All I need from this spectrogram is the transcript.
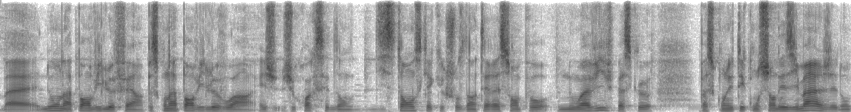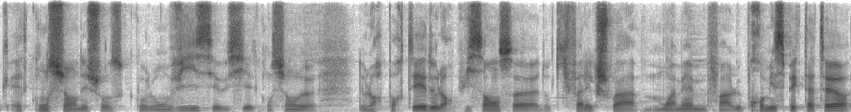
Bah, nous, on n'a pas envie de le faire parce qu'on n'a pas envie de le voir. Et je, crois que c'est dans distance qu'il y a quelque chose d'intéressant pour nous à vivre parce que parce qu'on était conscient des images et donc être conscient des choses que l'on vit, c'est aussi être conscient de, leur portée, de leur puissance. Euh, donc il fallait que je sois moi-même, enfin le premier spectateur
